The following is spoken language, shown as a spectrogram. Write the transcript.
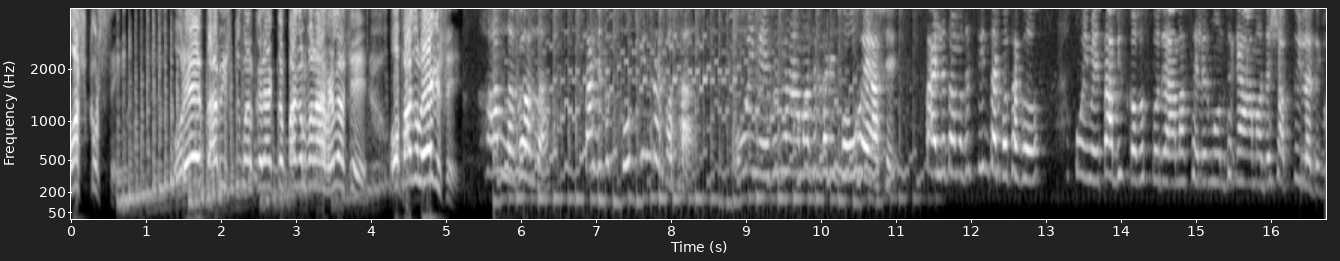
বশ করছে। ওরে তাবিজ তোমার করে একদম পাগল বানা ফেলেছে। ও পাগল হয়ে গেছে। আল্লাহ গো আল্লাহ তাহলে তো খুব চিন্তার কথা। ওই মেয়ে যদি আমাদের বাড়ির বউ হয়ে আসে তাইলে তো আমাদের চিন্তার কথা গো। ওই মেয়ে তাবিজ কবজ করে আমার ছেলের মন থেকে আমাদের সব তুইলা দিব।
